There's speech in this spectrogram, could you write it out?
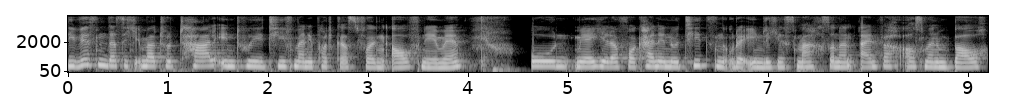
die wissen, dass ich immer total intuitiv meine Podcast-Folgen aufnehme und mir hier davor keine Notizen oder ähnliches mache, sondern einfach aus meinem Bauch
